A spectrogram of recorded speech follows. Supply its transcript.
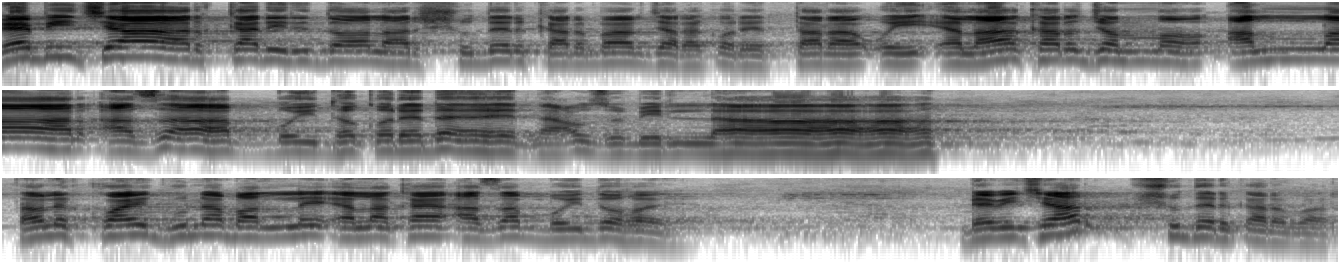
ব্যবিচারকারীর দল আর সুদের কারবার যারা করে, তারা ওই এলাকার জন্য আল্লাহর আজাব বৈধ করে দেয়। নাউজুবিল্লা তাহলে কয় গুণা বাড়লে এলাকায় আজাব বৈধ হয়? ব্যবিচার, সুদের কারবার।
